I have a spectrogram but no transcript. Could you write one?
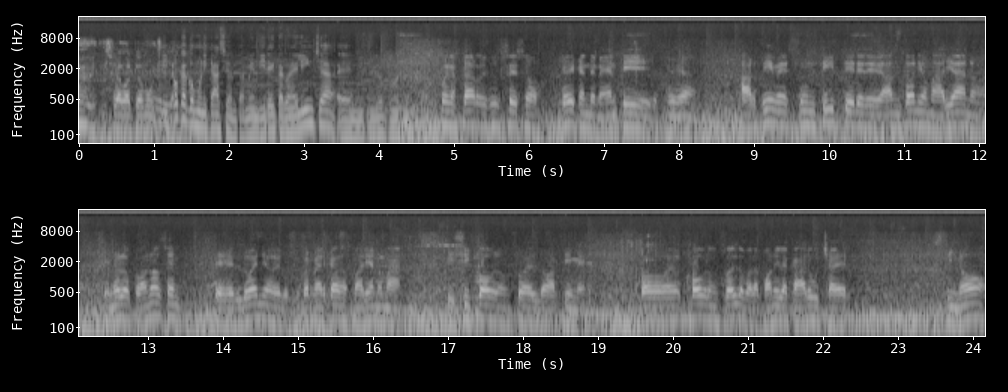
y se lo ha golpeado mucho. Y ya. poca comunicación también directa con el hincha en, en el último tiempo. Buenas tardes, suceso. Que dejen de mentir. Artime es un títere de Antonio Mariano. Si no lo conocen, es el dueño de los supermercados Mariano Más. Y sí cobra un sueldo Artime. Co- Cobra un sueldo para poner la carucha a él. Si no,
